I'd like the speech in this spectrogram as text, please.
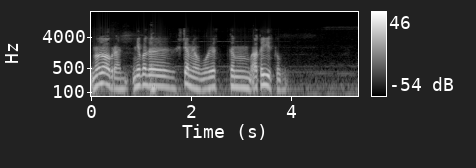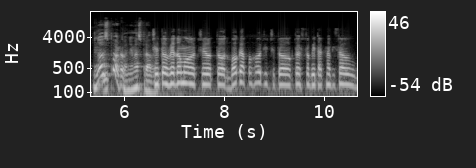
No dobra, nie będę ściemniał, bo jestem ateistą. No spoko, nie ma sprawy. Czy to wiadomo, czy to od Boga pochodzi, czy to ktoś sobie tak napisał?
